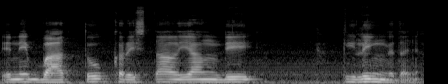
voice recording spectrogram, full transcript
ini batu kristal yang digiling katanya.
